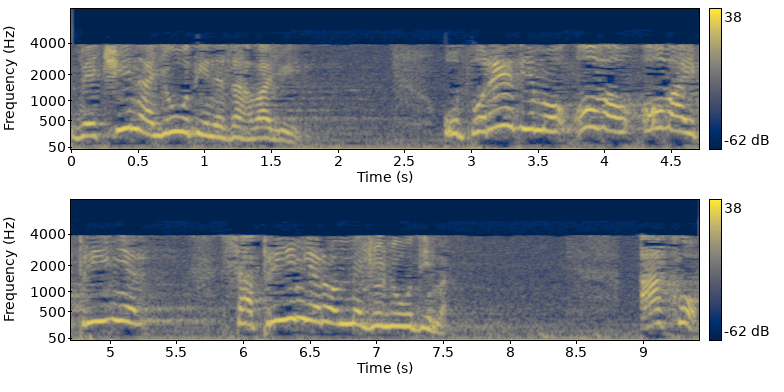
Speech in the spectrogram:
većina ljudi ne zahvaljuje. Uporedimo ova, ovaj primjer sa primjerom među ljudima. Ako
